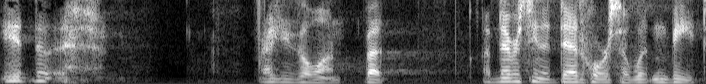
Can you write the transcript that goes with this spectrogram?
It, I could go on, but I've never seen a dead horse I wouldn't beat.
